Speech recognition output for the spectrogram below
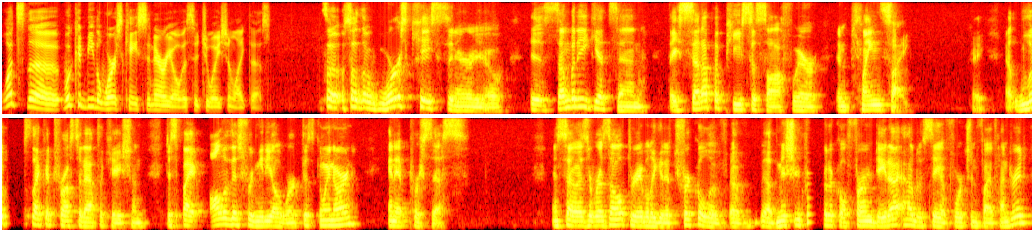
What's the what could be the worst case scenario of a situation like this? So, so the worst case scenario is somebody gets in, they set up a piece of software in plain sight. Okay, it looks like a trusted application, despite all of this remedial work that's going on, and it persists. And so as a result, they're able to get a trickle of, of, of, mission critical firm data out of, say, a Fortune 500.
